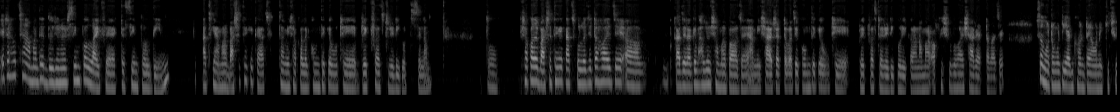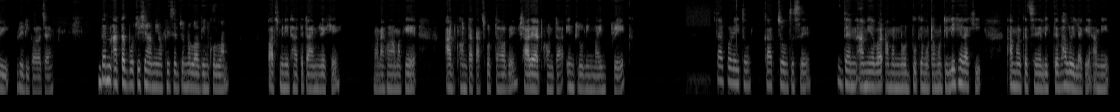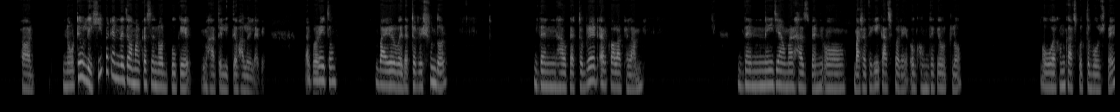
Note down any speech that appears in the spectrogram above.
এটা হচ্ছে আমাদের দুজনের সিম্পল লাইফের একটা সিম্পল দিন। আজকে আমার বাসা থেকে কাজ, তো আমি সকালে ঘুম থেকে উঠে ব্রেকফাস্ট রেডি করতেছিলাম। তো সকালে বাসা থেকে কাজ করলে যেটা হয় যে কাজের আগে ভালোই সময় পাওয়া যায়। আমি সাড়ে চারটা বাজে ঘুম থেকে উঠে ব্রেকফাস্টটা রেডি করি, কারণ আমার অফিস শুরু হয় সাড়ে আটটা বাজে। সো মোটামুটি এক ঘন্টায় অনেক কিছুই রেডি করা যায়। দেন আটটা পঁচিশে আমি অফিসের জন্য লগ ইন করলাম। পাঁচ মিনিট হাতে টাইম রেখে। কারণ এখন আমাকে আট ঘণ্টা কাজ করতে হবে, সাড়ে আট ঘণ্টা ইনক্লুডিং মাই ব্রেক তারপরেই তো কাজ চলতেছে। দেন আমি আবার আমার নোটবুকে মোটামুটি লিখে রাখি। আমার কাছে লিখতে ভালোই লাগে। আমি নোটেও লিখি বাট এমনিতেও আমার কাছে নোটবুকে হাতে লিখতে ভালোই লাগে। তারপরেই তো বাইরের ওয়েদারটা বেশ সুন্দর। দেন হালকা একটা ব্রেড আর কলা খেলাম। দেন এই যে আমার হাজব্যান্ড ও বাসা থেকেই কাজ করে, ও ঘুম থেকে উঠল। ও এখন কাজ করতে বসবে,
